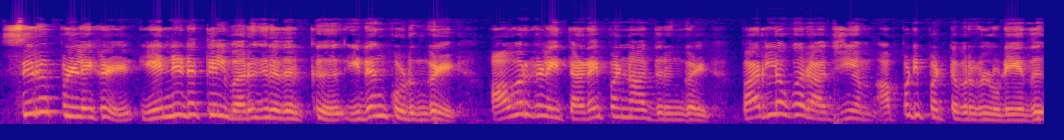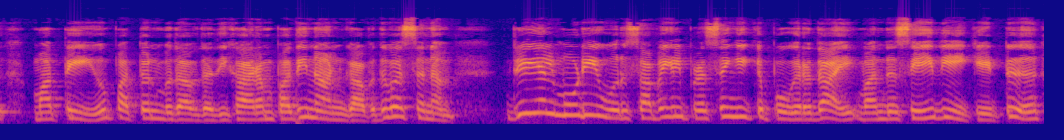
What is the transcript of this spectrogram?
சிறு பிள்ளைகள் என்னிடத்தில் வருகிறதற்கு இடம் கொடுங்கள். அவர்களை தடை பண்ணாதிருங்கள். பரலோக ராஜ்யம் அப்படிப்பட்டவர்களுடையது. மத்தேயு பத்தொன்பதாவது அதிகாரம் பதினான்காவது வசனம். டிஎல் மோடி ஒரு சபையில் பிரசங்கிக்க போகிறதாய் வந்த செய்தியை கேட்டு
